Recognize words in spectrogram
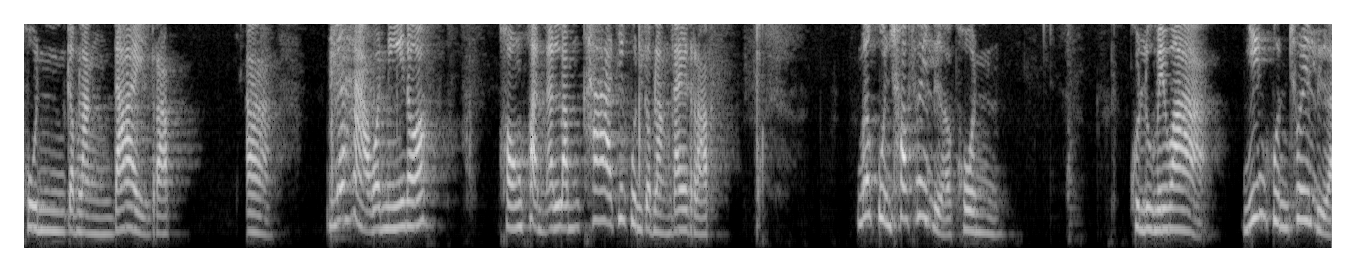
คุณกำลังได้รับ อ่า เนื้อหาวันนี้เนาะของขวัญอันล้ำค่าที่คุณกำลังได้รับ เมื่อคุณชอบช่วยเหลือคน คุณรู้ไหมว่า ยิ่งคุณช่วยเหลือ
